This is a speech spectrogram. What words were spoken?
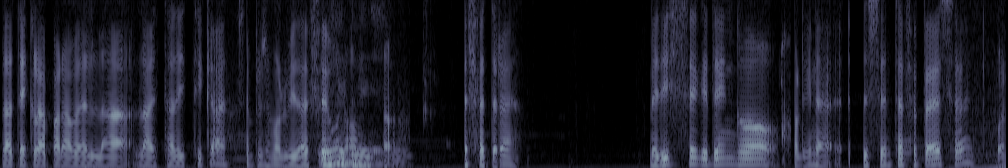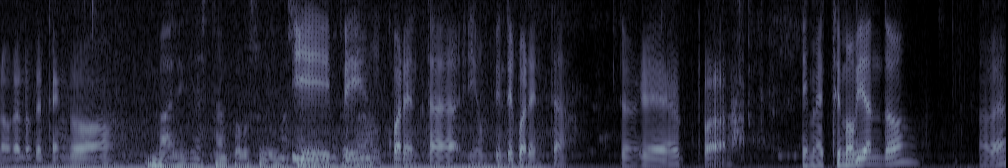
la tecla para ver las la estadísticas? Siempre se me olvida. F1. F3. F3. Me dice que tengo, jolina, 60 FPS, bueno, que es lo que tengo. Vale, ya está un poco subido más. Y pin 40, y un pin de 40. O sea que, y me estoy moviendo, a ver.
